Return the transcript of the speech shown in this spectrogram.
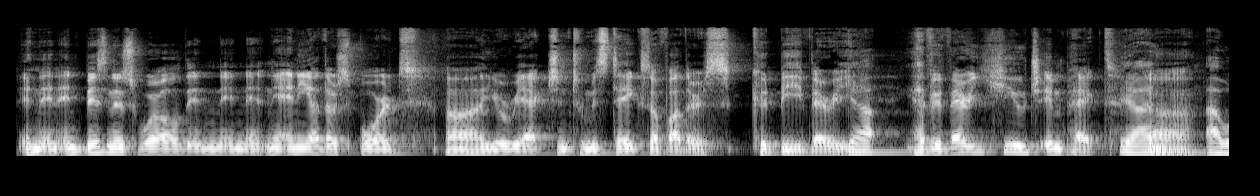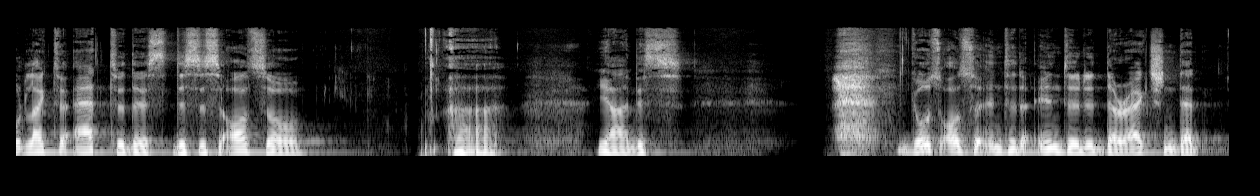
in, in, in business world, in, in, in any other sport, uh, your reaction to mistakes of others could be very yeah. have a very huge impact. Yeah, uh, I would like to add to this. This is also, uh, yeah, this goes also into the into the direction that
